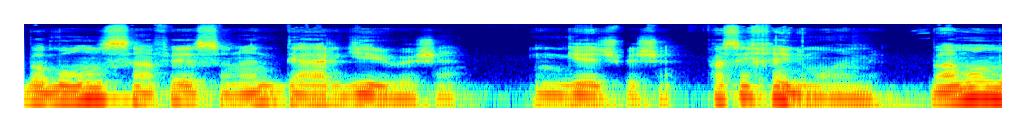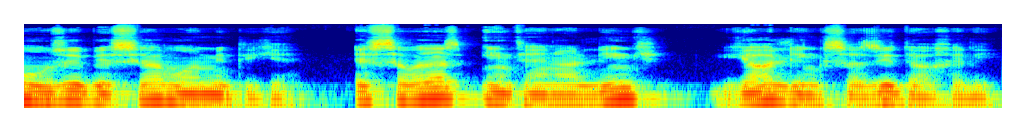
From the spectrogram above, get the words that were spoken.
و با اون صفحه اصلا درگیر بشن. engage بشن پس این خیلی مهمه. و اما موضوع بسیار مهم دیگه. استفاده از اینترنال لینک یا لینک سازی داخلی.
